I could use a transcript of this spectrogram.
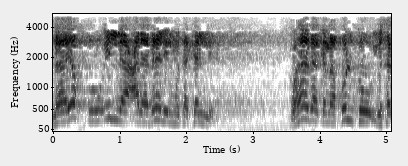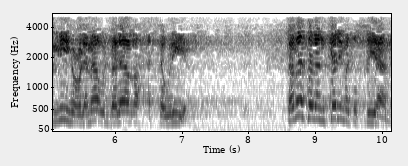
لا يخطر إلا على بال المتكلم. وهذا كما قلت يسميه علماء البلاغة الثورية. فمثلا كلمة الصيام.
